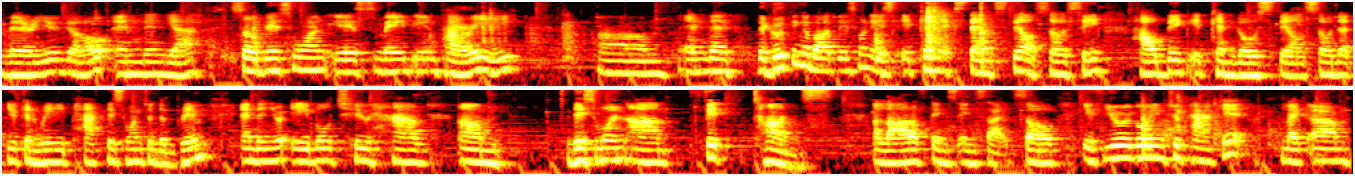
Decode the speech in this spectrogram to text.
There you go. And then yeah, so this one is made in Paris. Um, and then the good thing about this one is it can extend still. So see how big it can go still so that you can really pack this one to the brim and then you're able to have um, this one um, fit tons a lot of things inside so if you're going to pack it like um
